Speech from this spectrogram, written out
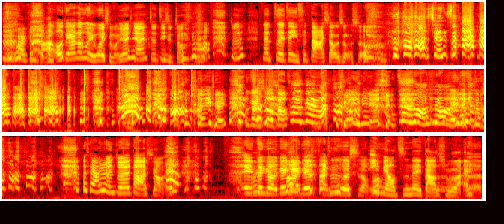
这 是怪癖吧？我等下再问你为什么，因为现在就计时中，就是那最近一次大笑是什么时候？现在。可以可以，我感受到，这可以吗？可以可以，而且这好笑，而且而且还认真在大笑，哎、哎、那个跟你讲一件残酷的事好好？一秒之内答出来。呃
